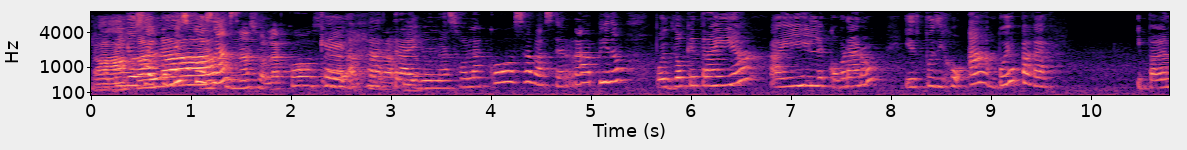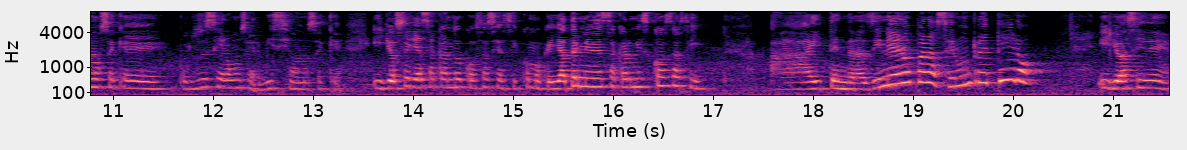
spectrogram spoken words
Y yo saco mis cosas Una sola cosa. que ajá, trae una sola cosa, va a ser rápido. Pues lo que traía, ahí le cobraron y después dijo, ah, voy a pagar. Y paga no sé qué, pues no sé si era un servicio, no sé qué. Y yo seguía sacando cosas y así como que ya terminé de sacar mis cosas y, ay, tendrás dinero para hacer un retiro. Y yo así de,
